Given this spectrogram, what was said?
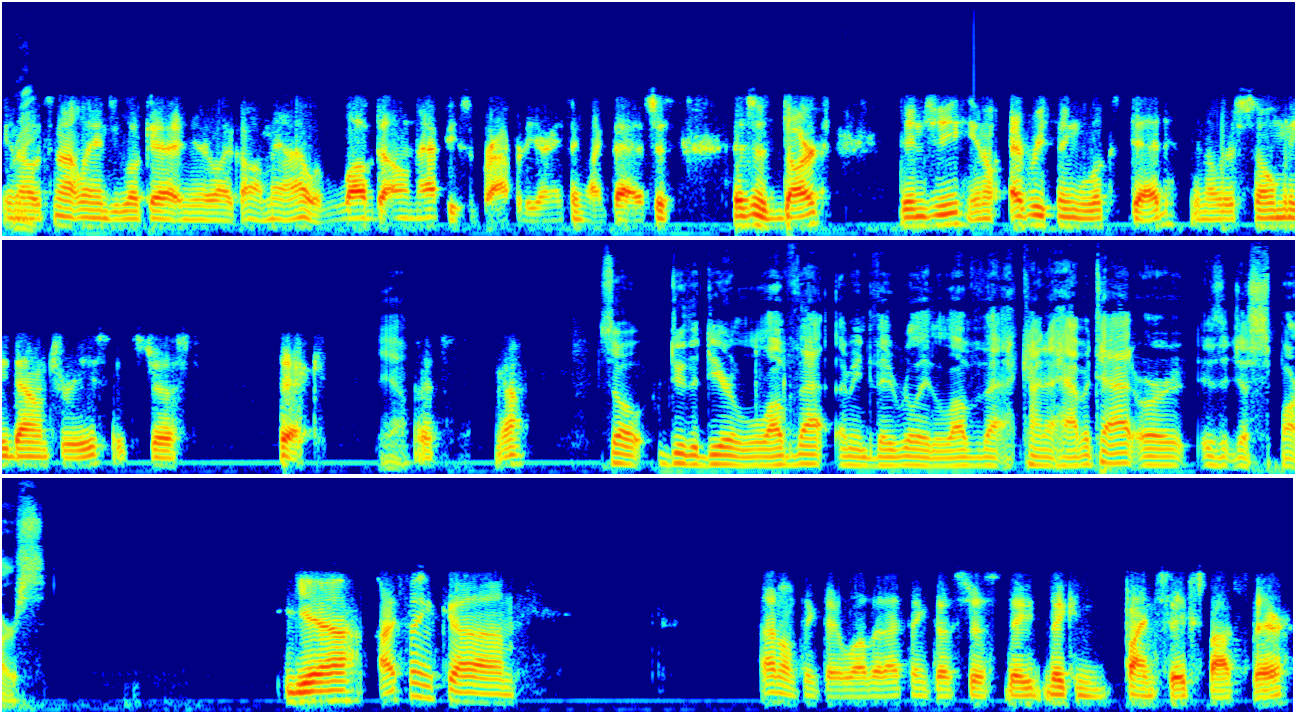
You know, Right. it's not land you look at and you're like, oh man, I would love to own that piece of property or anything like that. It's just, it's just dark, dingy. You know, everything looks dead. You know, there's so many down trees. It's just thick. Yeah. It's yeah. So, do the deer love that? I mean, do they really love that kind of habitat, or is it just sparse? Yeah, I think um I don't think they love it. I think that's just they they can find safe spots there.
